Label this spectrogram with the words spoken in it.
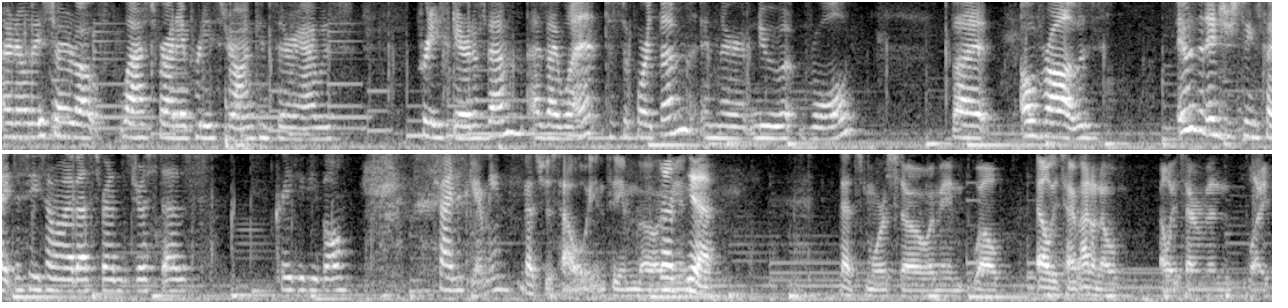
I know they started off last Friday pretty strong, considering I was pretty scared of them as I went to support them in their new role. But overall, it was it was an interesting sight to see some of my best friends dressed as crazy people trying to scare me. That's just Halloween themed, though. I mean, yeah, that's more so. I mean, well, Ellie Tim. I don't know, Ellie Timmerman. Like,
